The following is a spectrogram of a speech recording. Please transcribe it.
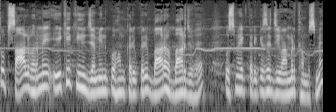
तो साल भर में एक एक इंच ज़मीन को हम करीब करीब बारह बार जो है, उसमें एक तरीके से जीवामृत हम उसमें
